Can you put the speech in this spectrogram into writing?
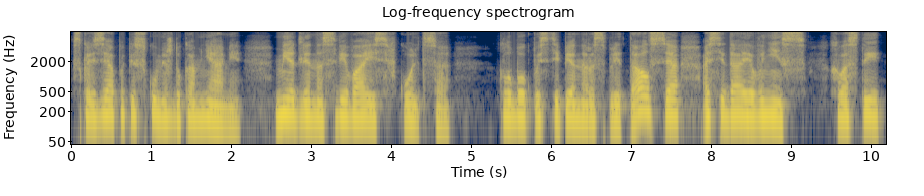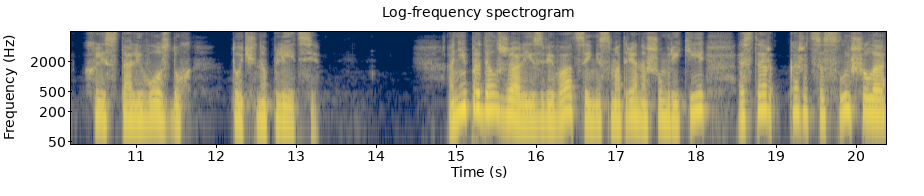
скользя по песку между камнями, медленно свиваясь в кольца. Клубок постепенно расплетался, оседая вниз, хвосты хлестали воздух, точно плети. Они продолжали извиваться, и, несмотря на шум реки, Эстер, кажется, слышала,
